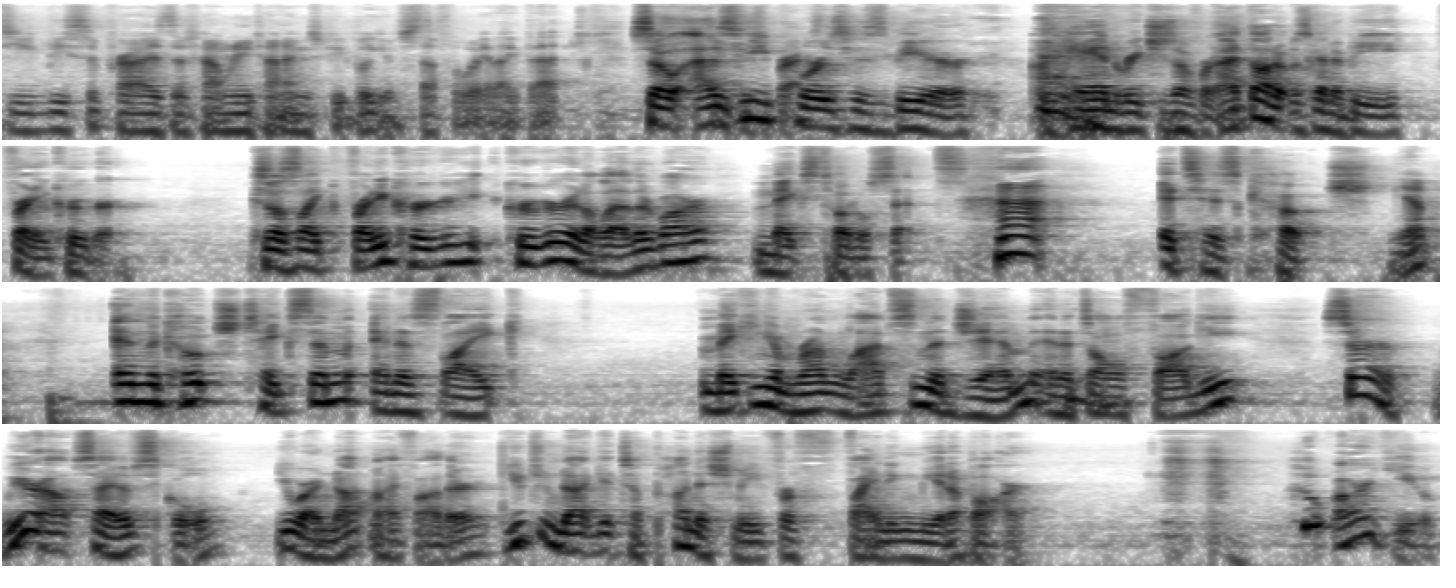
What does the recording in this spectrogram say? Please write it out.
You'd be surprised of how many times people give stuff away like that. So as he surprised. pours his beer, a hand reaches over. I thought it was going to be Freddy Krueger because I was like, Freddy Krueger, Krueger at a leather bar makes total sense. It's his coach, Yep. and the coach takes him and is like making him run laps in the gym, and it's all foggy. Sir, we are outside of school. You are not my father. You do not get to punish me for finding me at a bar. Who are you?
